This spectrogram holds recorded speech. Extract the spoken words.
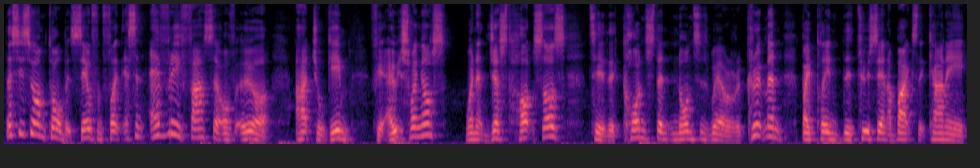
This is what I'm talking about self-inflict. It's in every facet of our actual game. For outswingers, when it just hurts us to the constant nonsense with our recruitment by playing the two centre backs that can't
